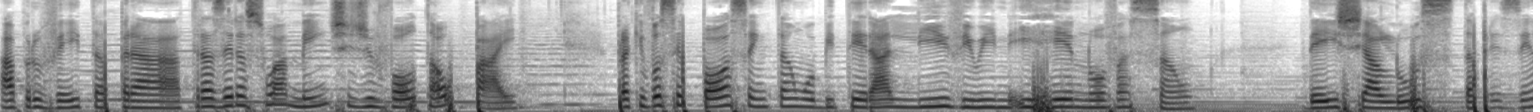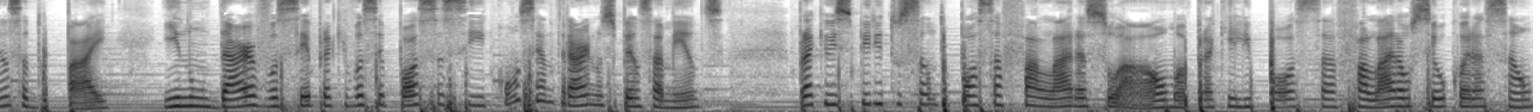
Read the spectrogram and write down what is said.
Aproveita para trazer a sua mente de volta ao Pai, para que você possa então obter alívio e renovação. Deixe a luz da presença do Pai inundar você para que você possa se concentrar nos pensamentos, para que o Espírito Santo possa falar à sua alma, para que ele possa falar ao seu coração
